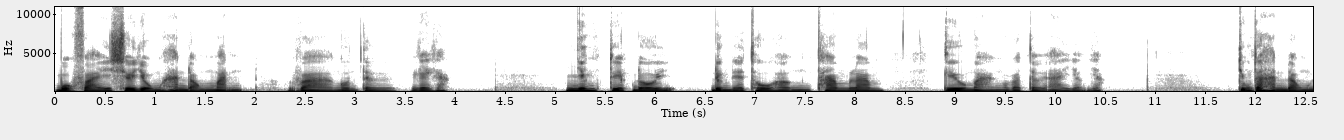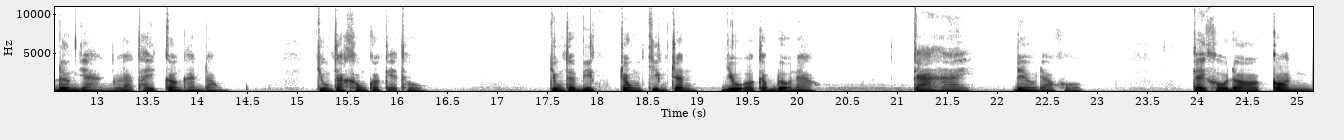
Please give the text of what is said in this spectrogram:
buộc phải sử dụng hành động mạnh và ngôn từ gây gắt. Nhưng tuyệt đối đừng để thù hận, tham lam, kiêu mạn và tự ái dẫn dắt. Chúng ta hành động đơn giản là thấy cần hành động. Chúng ta không có kẻ thù. Chúng ta biết trong chiến tranh, dù ở cấp độ nào, cả hai đều đau khổ. Cái khổ đó còn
